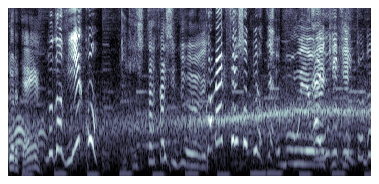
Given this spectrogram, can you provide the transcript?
Doroteia, Ludovico? o que você tá fazendo? Como é que você subiu? Bom, eu é que... tudo...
